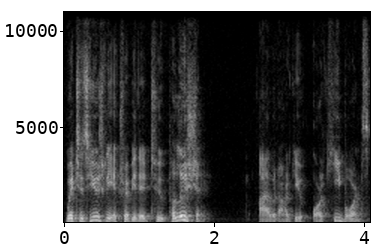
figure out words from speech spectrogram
which is usually attributed to pollution, I would argue, or keyboards.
